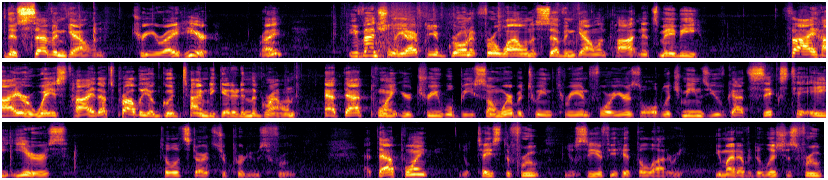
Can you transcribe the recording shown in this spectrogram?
this seven gallon tree right here, right? Eventually, after you've grown it for a while in a seven gallon pot and it's maybe thigh high or waist high, that's probably a good time to get it in the ground. At that point, your tree will be somewhere between three and four years old, which means you've got six to eight years it starts to produce fruit. At that point, you'll taste the fruit, you'll see if you hit the lottery. You might have a delicious fruit,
